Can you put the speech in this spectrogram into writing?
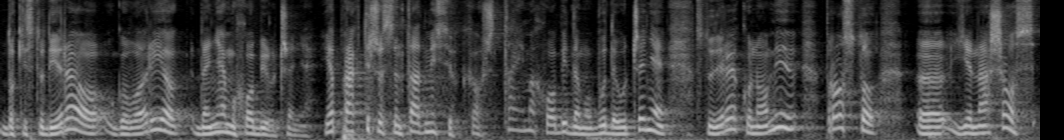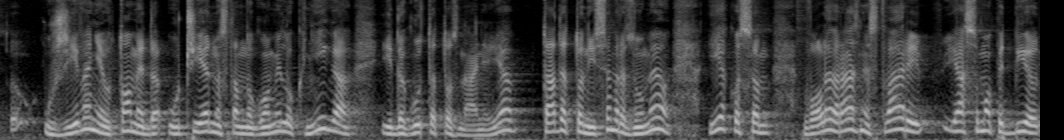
dok je studirao, govorio da je njemu hobi učenje. Ja praktično sam tad mislio, kao šta ima hobi da mu bude učenje, studirao ekonomiju, prosto uh, je našao uživanje u tome da uči jednostavno gomilu knjiga i da guta to znanje. Ja tada to nisam razumeo, iako sam voleo razne stvari, ja sam opet bio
